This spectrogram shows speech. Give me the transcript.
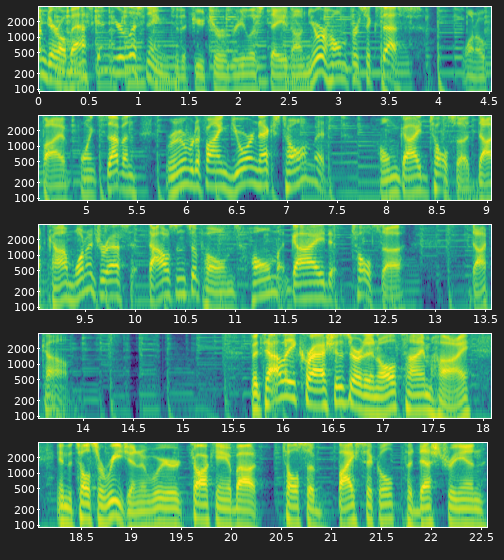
I'm Darryl Baskin. You're listening to the future of real estate on your home for success. 105.7. Remember to find your next home at homeguidetulsa.com. One address, thousands of homes, homeguidetulsa.com. Fatality crashes are at an all time high in the Tulsa region, and we're talking about Tulsa Bicycle Pedestrian,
